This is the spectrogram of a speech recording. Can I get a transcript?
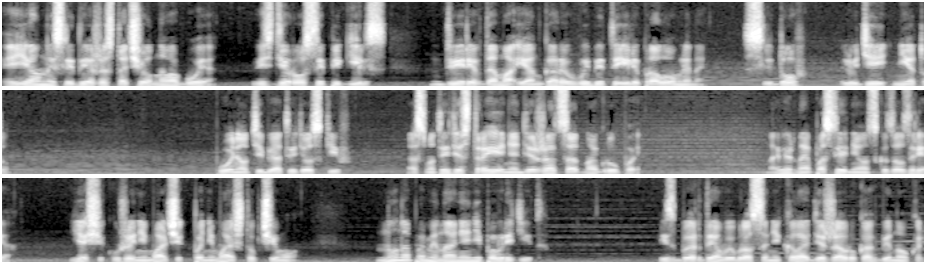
Явные следы ожесточенного боя. Везде россыпи гильз. Двери в дома и ангары выбиты или проломлены. Следов людей нету. «Понял тебя», — ответил Скиф. «Осмотрите строение, держаться одной группой». Наверное, последнее он сказал зря. Ящик уже не мальчик, понимает, что к чему. Но напоминание не повредит. Из БРДМ выбрался Николай, держа в руках бинокль.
